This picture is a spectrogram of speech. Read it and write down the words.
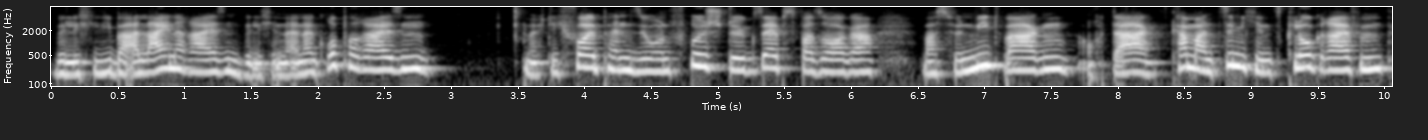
Will ich lieber alleine reisen? Will ich in einer Gruppe reisen? Möchte ich Vollpension, Frühstück, Selbstversorger, was für ein Mietwagen? Auch da kann man ziemlich ins Klo greifen.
